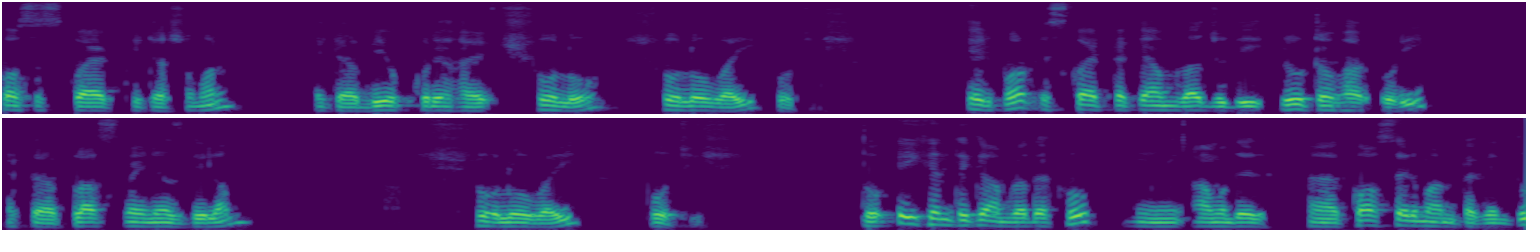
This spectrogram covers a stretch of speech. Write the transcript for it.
কস স্কোয়ার থিটা সমান এটা বিয়োগ করে হয় ষোলো ষোলো বাই পঁচিশ। এরপর স্কোয়ারটাকে আমরা যদি রুট ওভার করি, একটা প্লাস মাইনাস দিলাম ষোলো বাই পঁচিশ। তো এইখান থেকে আমরা দেখো আমাদের কসের মানটা কিন্তু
